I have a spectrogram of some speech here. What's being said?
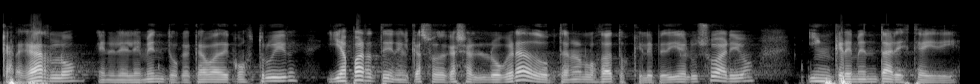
cargarlo en el elemento que acaba de construir y aparte, en el caso de que haya logrado obtener los datos que le pedía el usuario, incrementar este ID.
